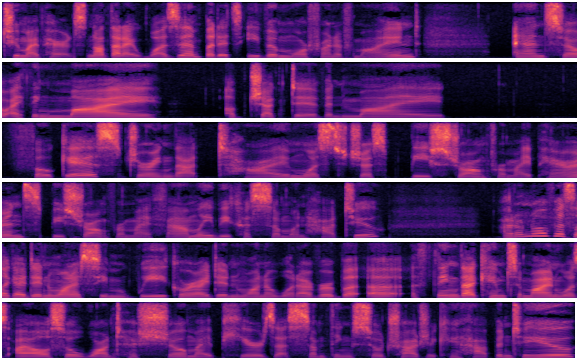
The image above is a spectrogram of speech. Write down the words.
to my parents. Not that I wasn't, but it's even more front of mind. And so I think my objective and my focus during that time was to just be strong for my parents, be strong for my family because someone had to. I don't know if it's like I didn't want to seem weak or I didn't want to whatever, but uh, a thing that came to mind was I also want to show my peers that something so tragic can happen to you,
